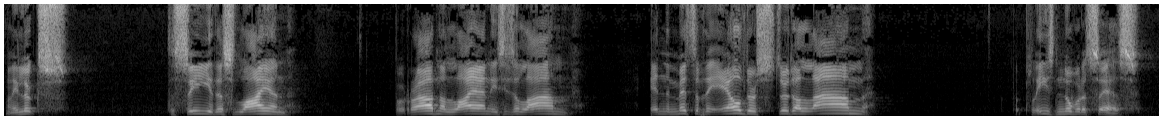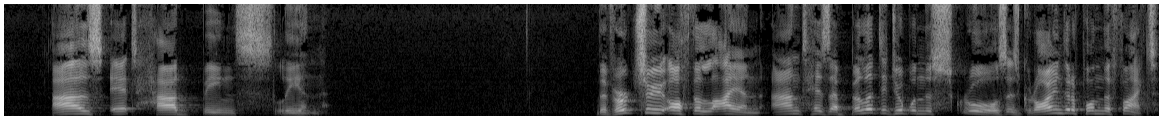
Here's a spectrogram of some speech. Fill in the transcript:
And he looks to see this lion, but rather than a lion, he sees a lamb. In the midst of the elders stood a lamb. But please know what it says as it had been slain. The virtue of the lion and his ability to open the scrolls is grounded upon the fact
